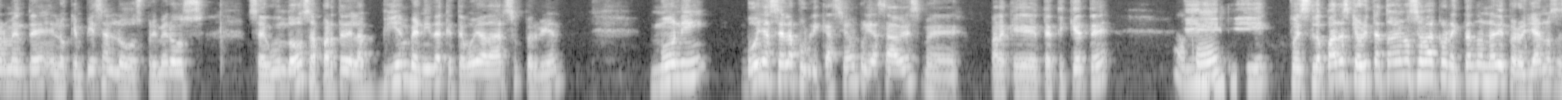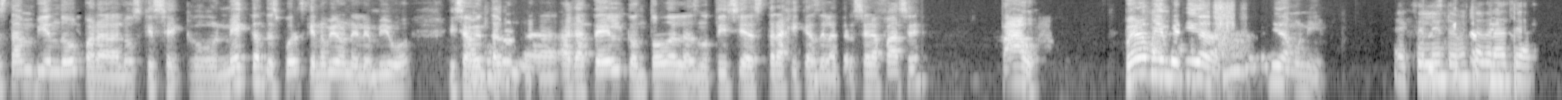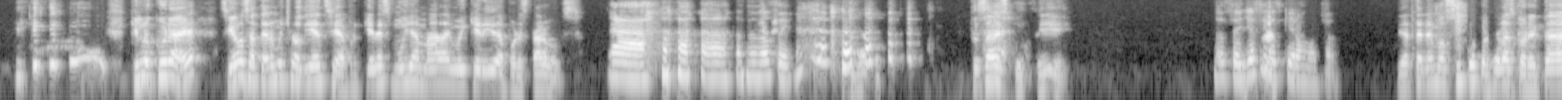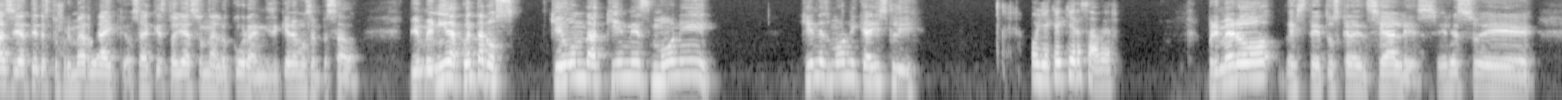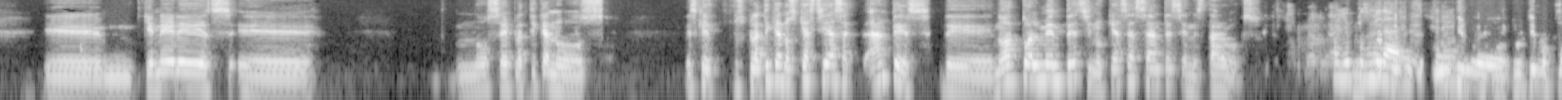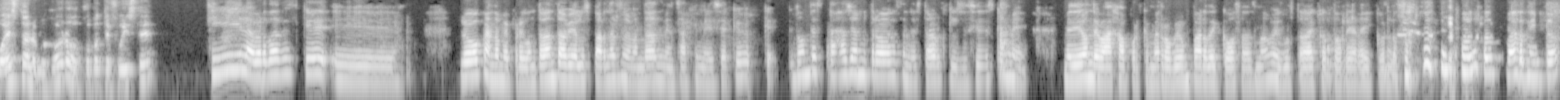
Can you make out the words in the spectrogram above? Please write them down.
en lo que empiezan los primeros segundos, aparte de la bienvenida que te voy a dar súper bien. Moni, voy a hacer la publicación, pues ya sabes, me, para que te etiquete. Y, pues lo padre es que ahorita todavía no se va conectando nadie, pero ya nos están viendo para los que se conectan después que no vieron el en vivo y se aventaron a, Gatel con todas las noticias trágicas de la tercera fase. ¡Pau! Bueno, bienvenida, bienvenida, Moni. Excelente, muchas gracias. Qué locura, ¿eh? Sí, vamos a tener mucha audiencia porque eres muy amada y muy querida por Starbucks. Ah, no, sé. Tú sabes que sí. No sé, yo sí los quiero mucho. Ya tenemos cinco personas conectadas y ya tienes tu primer like. O sea que esto ya es una locura y ni siquiera hemos empezado. Bienvenida, cuéntanos, ¿qué onda? ¿Quién es Moni? ¿Quién es Mónica Isley? Oye, ¿qué quieres saber? Primero, este, tus credenciales. Eres, eh, eh, ¿quién eres? Eh, no sé, platícanos. Es que, pues platícanos qué hacías antes de, no actualmente, sino qué hacías antes en Starbucks. Oye, pues mira. Este tu, último, puesto a lo mejor o cómo te fuiste? Sí, la verdad es que Luego cuando me preguntaban todavía los partners me mandaban mensaje y me decía, ¿Qué, dónde estás? ¿Ya no trabajas en Starbucks? Les decía, es que me, me, dieron de baja porque me robé un par de cosas, ¿no? Me gustaba cotorrear ahí con los, con los parnitos.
